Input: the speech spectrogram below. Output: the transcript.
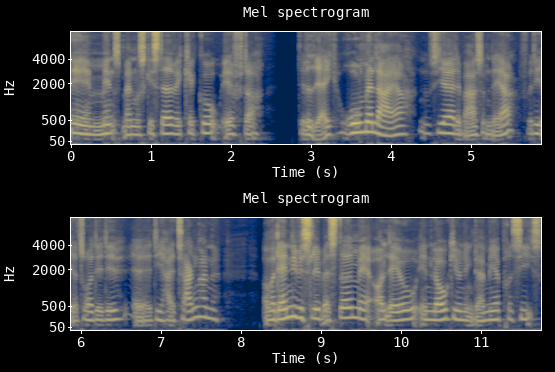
øh, mens man måske stadigvæk kan gå efter, det ved jeg ikke, romalejre. Nu siger jeg det bare som det er, fordi jeg tror, det er det, øh, de har i tankerne. Og hvordan de vil slippe afsted med at lave en lovgivning, der er mere præcis,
